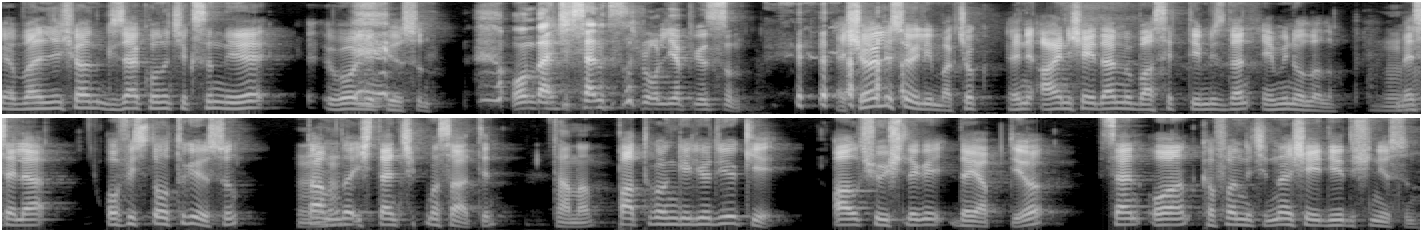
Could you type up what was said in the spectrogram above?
Ya bence şu an güzel konu çıksın diye rol yapıyorsun. Bence sen nasıl rol yapıyorsun? Ya şöyle söyleyeyim bak çok hani aynı şeyden mi bahsettiğimizden emin olalım. Mesela ofiste oturuyorsun. Tam da işten çıkma saatin. Tamam. Patron geliyor diyor ki al şu işleri de yap diyor. Sen o an kafanın içinden şey diye düşünüyorsun.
